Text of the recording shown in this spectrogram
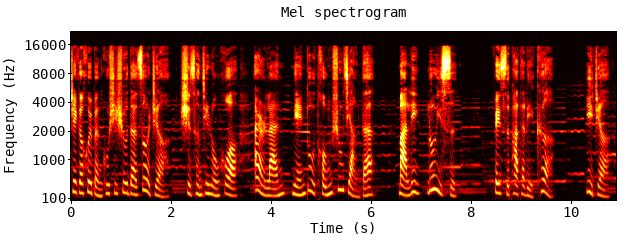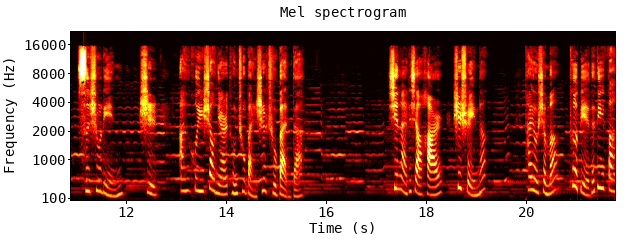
这个绘本故事书的作者是曾经荣获爱尔兰年度童书奖的。玛丽·路易斯·菲茨帕特里克，译者司书林，是安徽少年儿童出版社出版的。新来的小孩是谁呢？他有什么特别的地方？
